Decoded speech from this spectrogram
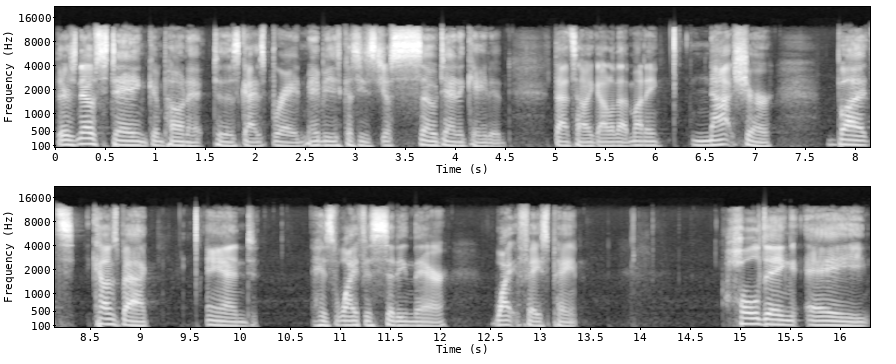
there's no staying component to this guy's brain. Maybe because he's just so dedicated. That's how he got all that money. Not sure, but comes back and his wife is sitting there, white face paint, holding a.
